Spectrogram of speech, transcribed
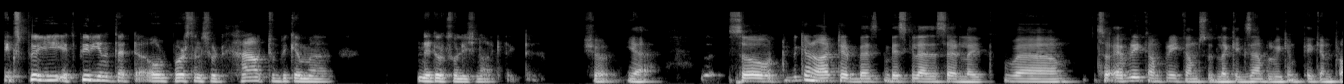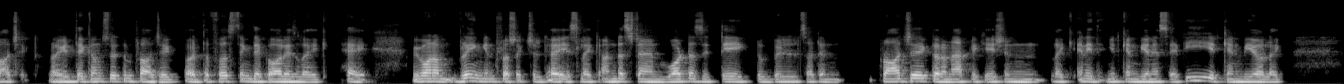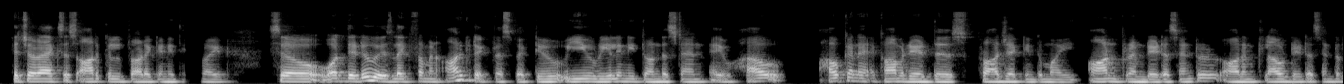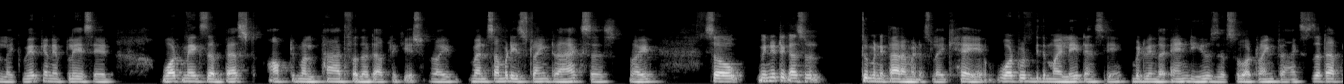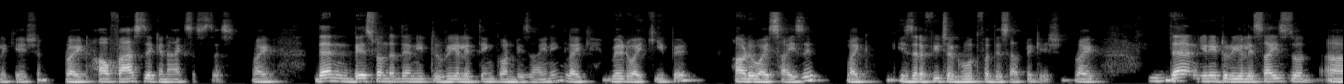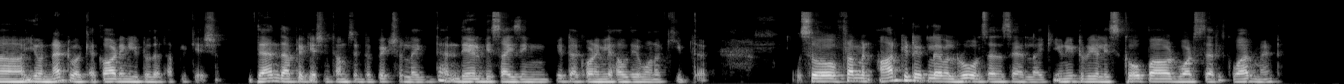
experience that our person should have to become a network solution architect? Sure. Yeah. So to become an architect, basically, as I said, like uh, so every company comes with like example we can pick in project, right? They comes with a project, but the first thing they call is like, hey, we want to bring infrastructure guys, like understand what does it take to build certain project or an application, like anything. It can be an SAP, it can be a like HR Access, Oracle product, anything, right? So what they do is like from an architect perspective, you really need to understand hey, how how can I accommodate this project into my on-prem data center or in cloud data center? Like where can I place it? What makes the best optimal path for that application, right? When somebody is trying to access, right? So we need to consider too many parameters like, hey, what would be the, my latency between the end users who are trying to access that application, right? How fast they can access this, right? Then based on that, they need to really think on designing, like where do I keep it? How do I size it? Like, is there a future growth for this application, right? Mm-hmm. Then you need to really size the, uh, your network accordingly to that application. Then the application comes into picture, like then they'll be sizing it accordingly how they want to keep that so from an architect level roles as i said like you need to really scope out what's the requirement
